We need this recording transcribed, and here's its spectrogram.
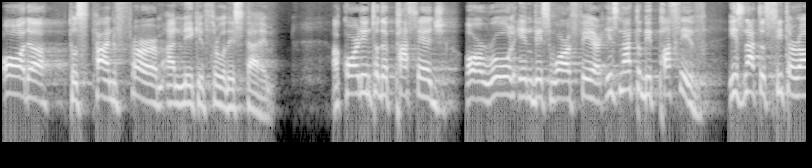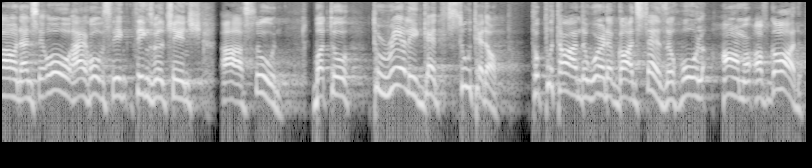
order to stand firm and make it through this time. According to the passage, our role in this warfare is not to be passive. It's not to sit around and say, oh, I hope things will change uh, soon. But to, to really get suited up, to put on the word of God says, the whole armor of God.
